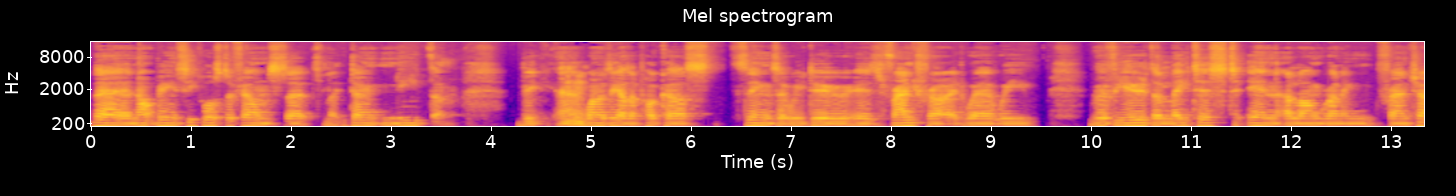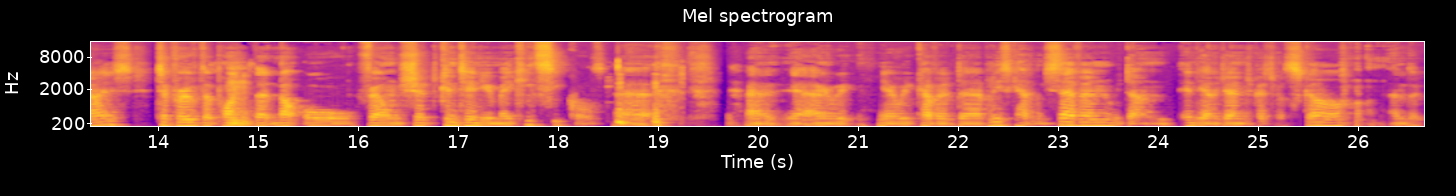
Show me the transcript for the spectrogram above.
there not being sequels to films that like don't need them. Be- and mm-hmm. one of the other podcast things that we do is French Fried, where we review the latest in a long running franchise to prove the point mm. that not all films should continue making sequels. Uh, and yeah, I mean, we yeah we covered uh, Police Academy Seven. We've done Indiana Jones, Christmas Skull, and the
